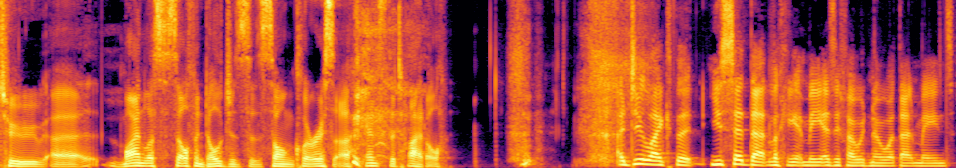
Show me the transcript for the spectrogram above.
to uh, mindless self indulgence's song Clarissa, hence the title. I do like that you said that looking at me as if I would know what that means.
